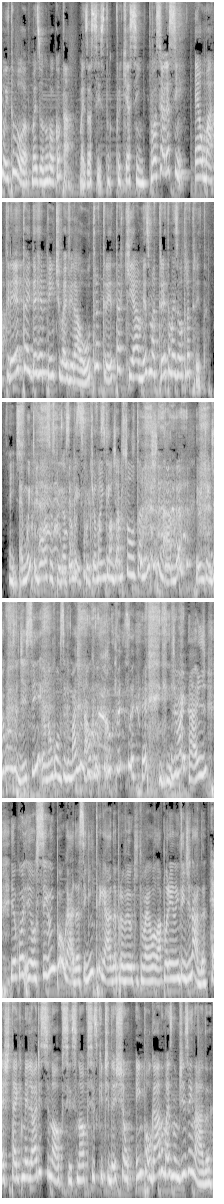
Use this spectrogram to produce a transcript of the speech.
muito boa, mas eu não vou contar, mas assistam. Porque assim, você olha assim, é uma treta e de repente vai virar outra treta, que é a mesma treta, mas é outra treta. É isso. É muito boa essa explicação, Kix, porque eu não entendi falar. absolutamente nada. Eu entendi o que você disse, eu não consigo imaginar o que vai acontecer. De verdade. E eu, eu sigo empolgada, sigo intrigada para ver o que, que vai rolar, porém eu não entendi nada. Hashtag melhores sinopses. Sinopses que te deixam empolgado, mas não dizem nada.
